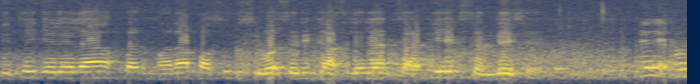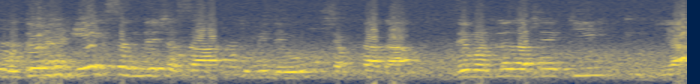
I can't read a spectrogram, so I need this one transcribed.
तिथे गेलेल्या पण मनापासून शिवसैनिक असलेल्यांसाठी एक संदेश आहे. एक संदेश असा तुम्ही देऊ शकता का? जे म्हटलं जाते की या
